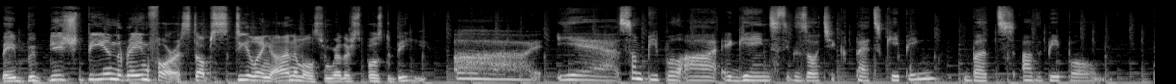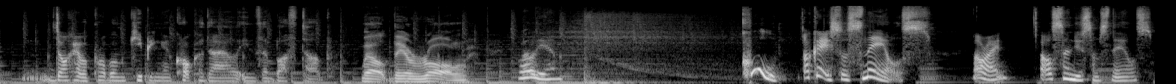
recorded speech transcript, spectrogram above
they, they should be in the rainforest. Stop stealing animals from where they're supposed to be. Uh, yeah, some people are against exotic pet keeping, but other people don't have a problem keeping a crocodile in the bathtub. Well, they're wrong. Well, yeah. Cool. Okay, so snails. All right, I'll send you some snails.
